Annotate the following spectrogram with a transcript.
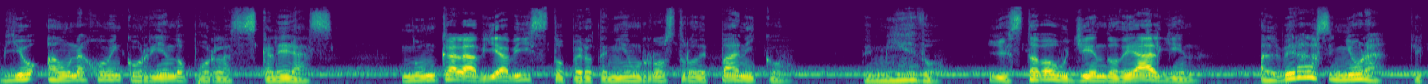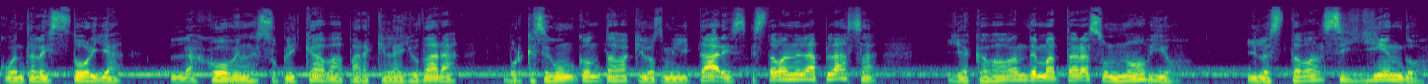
vio a una joven corriendo por las escaleras. Nunca la había visto, pero tenía un rostro de pánico, de miedo y estaba huyendo de alguien. Al ver a la señora que cuenta la historia, la joven le suplicaba para que la ayudara, porque según contaba que los militares estaban en la plaza y acababan de matar a su novio, y la estaban siguiendo.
